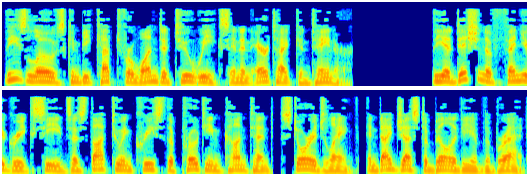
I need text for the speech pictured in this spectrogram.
These loaves can be kept for one to two weeks in an airtight container. The addition of fenugreek seeds is thought to increase the protein content, storage length, and digestibility of the bread.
